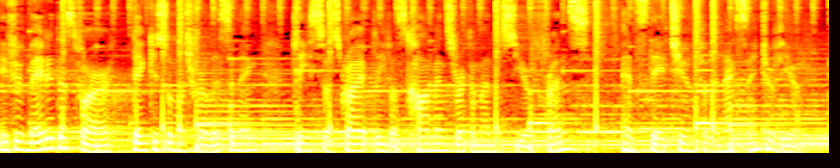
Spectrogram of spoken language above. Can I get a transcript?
If you've made it this far, thank you so much for listening. Please subscribe, leave us comments, recommend us to your friends, and stay tuned for the next interview.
